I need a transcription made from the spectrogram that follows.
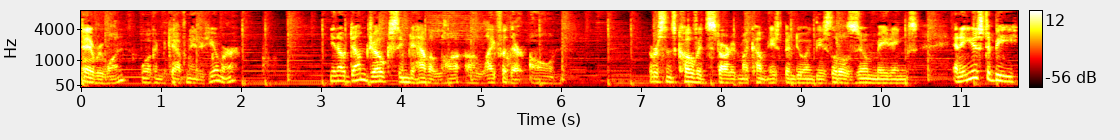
Hey everyone, welcome to Caffeinated Humor. You know, dumb jokes seem to have a, lo- a life of their own. Ever since COVID started, my company's been doing these little Zoom meetings, and it used to be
